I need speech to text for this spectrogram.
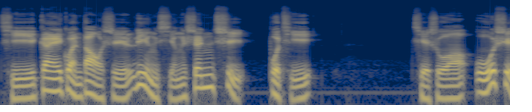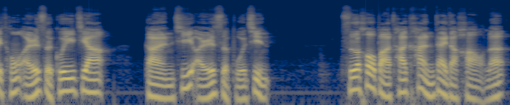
其该冠道士另行申斥，不提。且说吴氏同儿子归家，感激儿子不尽，此后把他看待的好了，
